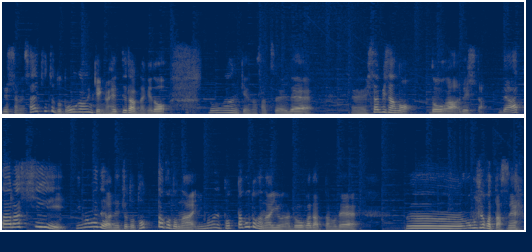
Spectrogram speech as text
でしたね。最近ちょっと動画案件が減ってたんだけど、動画案件の撮影で、えー、久々の動画でした。で、新しい、今まではね、ちょっと撮ったことない、今まで撮ったことがないような動画だったので、うーん、面白かったですね。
